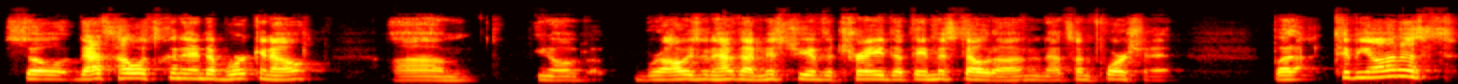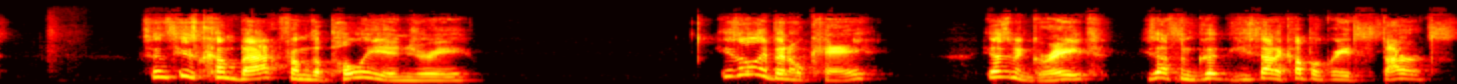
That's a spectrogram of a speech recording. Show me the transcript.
So that's how it's going to end up working out. Um, you know, we're always going to have that mystery of the trade that they missed out on, and that's unfortunate. But to be honest, since he's come back from the pulley injury, he's only been okay. He hasn't been great. He's had some good. He's had a couple great starts,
